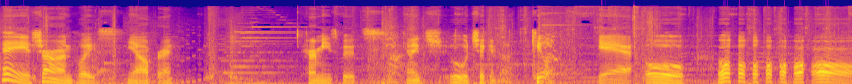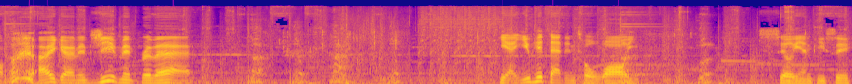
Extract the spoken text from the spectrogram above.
Hey, it's Charon place. Yeah, I'll pray. Hermes boots. Can I? Ch Ooh, chicken. Kill it. Yeah. Oh. Oh, ho, ho, ho, ho, I got an achievement for that. Yeah, you hit that into a wall, you silly NPC.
